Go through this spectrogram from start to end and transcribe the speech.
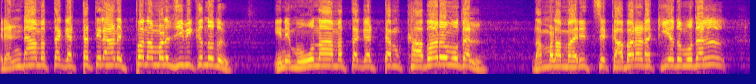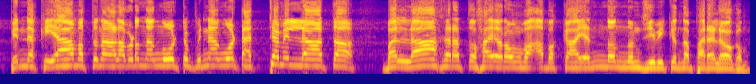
രണ്ടാമത്തെ ഘട്ടത്തിലാണ് ഇപ്പൊ നമ്മൾ ജീവിക്കുന്നത്. ഇനി മൂന്നാമത്തെ ഘട്ടം ഖബർ മുതൽ. നമ്മളെ മരിച്ച് ഖബറടക്കിയത് മുതൽ പിന്നെ കിയാമത്ത് നാൾ അവിടുന്ന് അങ്ങോട്ട് പിന്നെ അങ്ങോട്ട് അറ്റമില്ലാത്ത ബല്ലാഹറത്തു ഹൈറം അബക്ക എന്നൊന്നും ജീവിക്കുന്ന പരലോകം.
